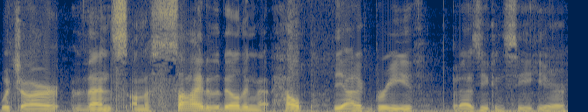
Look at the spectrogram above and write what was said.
which are vents on the side of the building that help the attic breathe. But as you can see here,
